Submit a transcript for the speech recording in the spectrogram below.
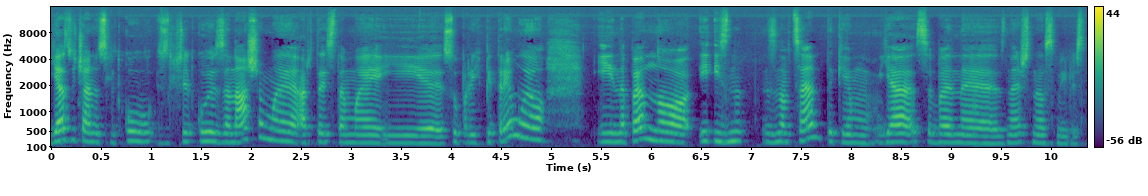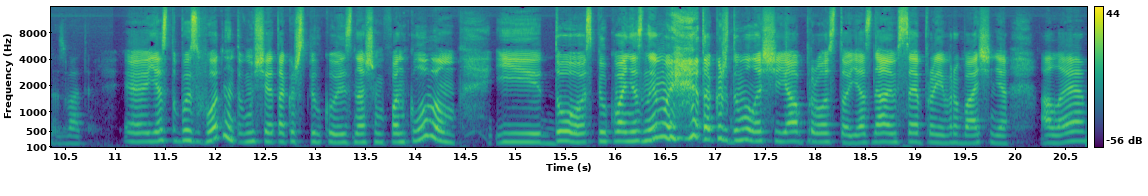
я звичайно слідкую слідкую за нашими артистами і супер їх підтримую. І напевно, і, і знавцем таким я себе не знаєш не осмілюсь назвати. Е, я з тобою згодна, тому що я також спілкуюся з нашим фан-клубом, і до спілкування з ними я також думала, що я просто я знаю все про Євробачення, але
